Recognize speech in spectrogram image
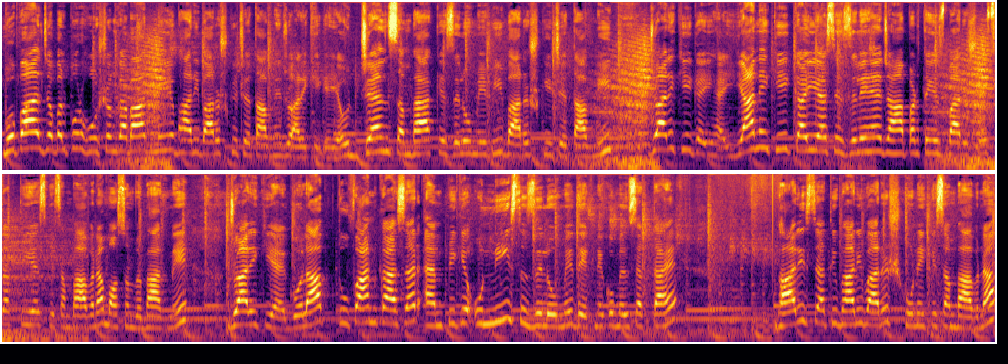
भोपाल, जबलपुर, होशंगाबाद में भारी बारिश की चेतावनी जारी की गई है। उज्जैन, संभाग के जिलों में भी बारिश की चेतावनी जारी की गई है। यानी कि कई ऐसे ज़िले हैं जहाँ पर तेज बारिश हो सकती है। इसकी संभावना मौसम विभाग ने जारी किया है। गुलाब तूफ़ान का असर एमपी के उन्नीस जिलों में देखने को मिल सकता है। भारी से अति भारी बारिश होने की संभावना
